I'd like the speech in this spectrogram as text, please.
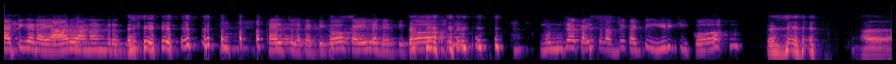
கட்டிக்கடா யாரு வேணான்றது. கழுத்துல கட்டிக்கோ கையில கட்டிக்கோ. முடிஞ்சா கழுத்துல அப்படியே கட்டி இறுக்கிக்கோ. அஹ்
